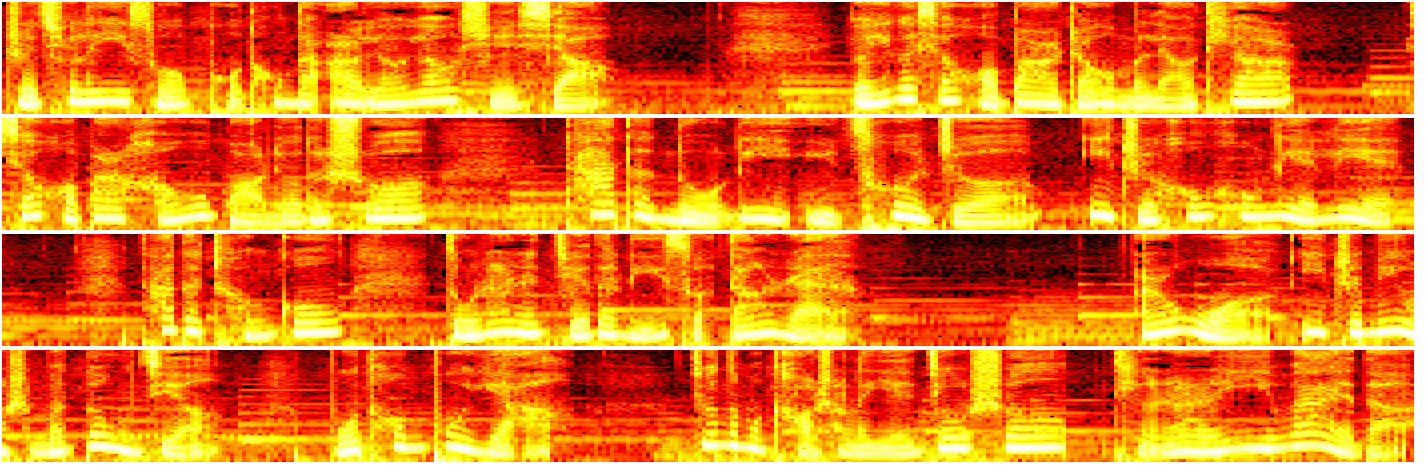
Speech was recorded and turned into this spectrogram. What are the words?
只去了一所普通的二幺幺学校。有一个小伙伴找我们聊天，小伙伴毫无保留地说。他的努力与挫折一直轰轰烈烈，他的成功总让人觉得理所当然，而我一直没有什么动静，不痛不痒，就那么考上了研究生，挺让人意外的。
